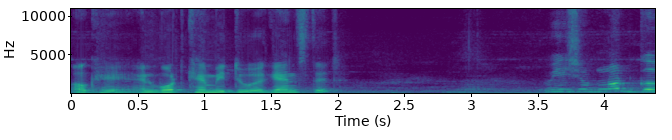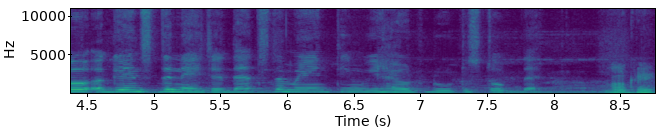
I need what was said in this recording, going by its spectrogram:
Okay, and what can we do against it? We should not go against the nature. That's the main thing we have to do to stop that. Okay,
